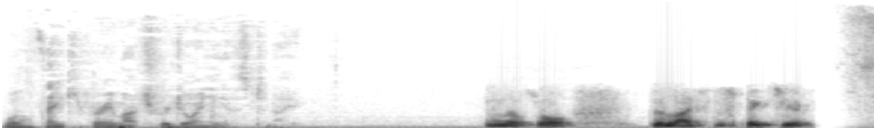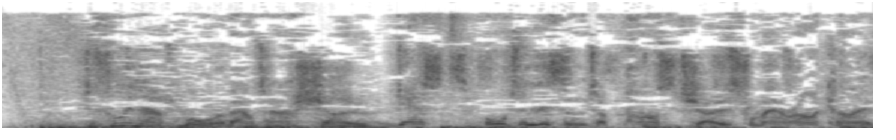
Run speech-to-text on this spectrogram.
Well, thank you very much for joining us tonight. And that's all. Delighted to speak to you. To find out more about our show, guests, or to listen to past shows from our archive,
